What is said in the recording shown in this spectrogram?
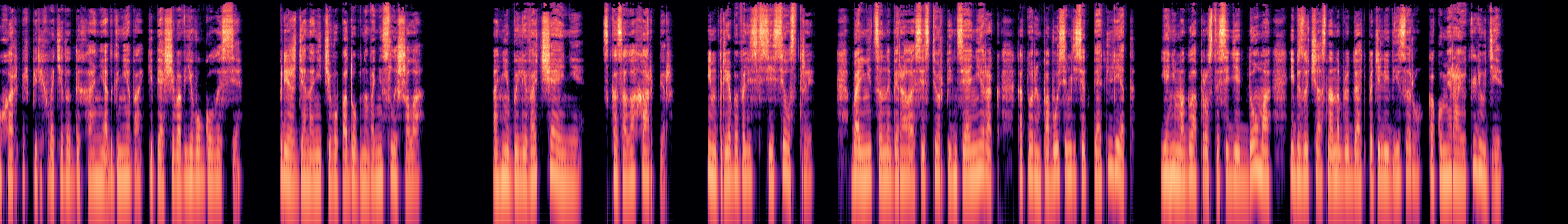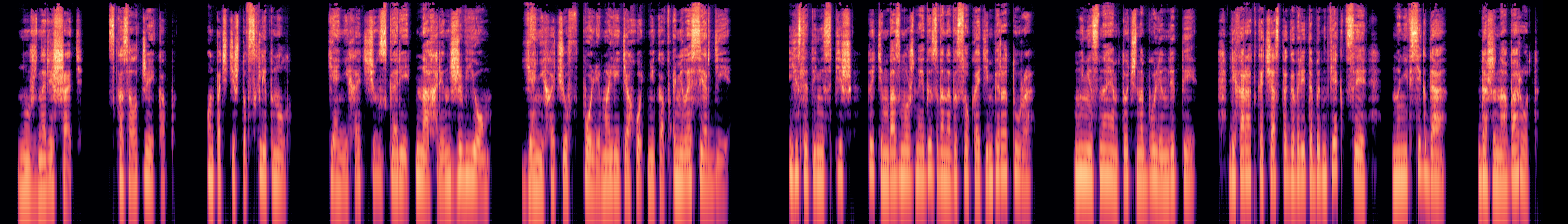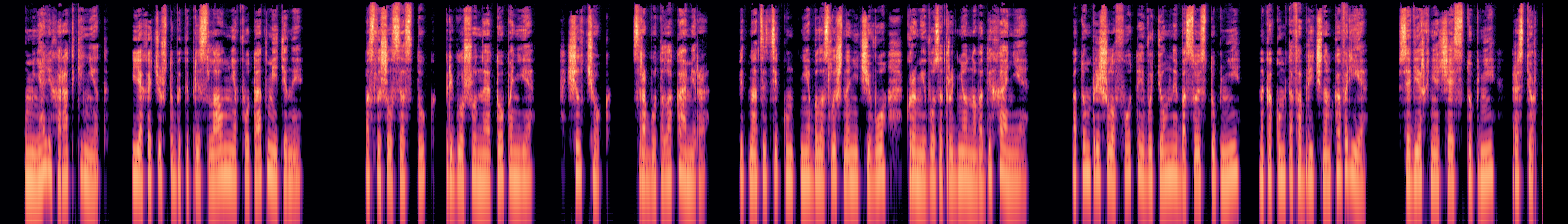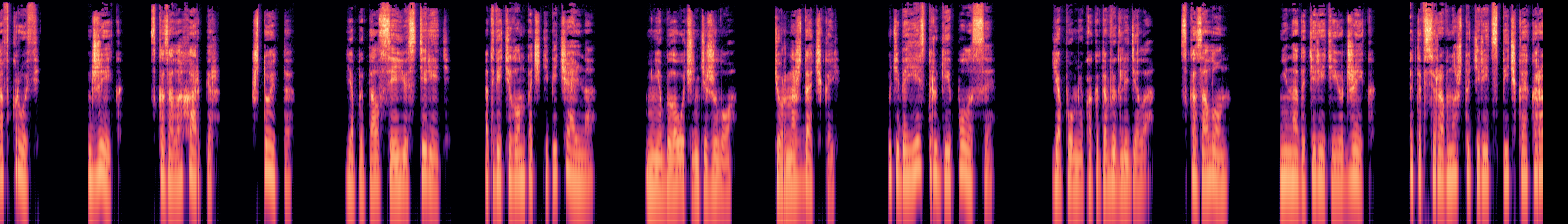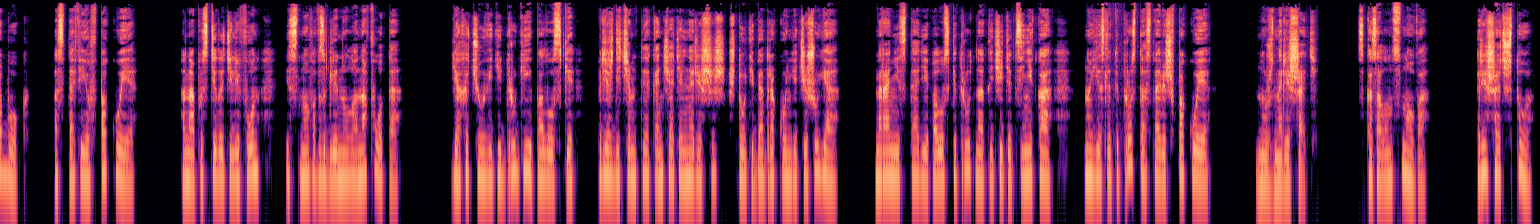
У Харпер перехватило дыхание от гнева, кипящего в его голосе. Прежде она ничего подобного не слышала. «Они были в отчаянии», — сказала Харпер. Им требовались все сестры. Больница набирала сестер-пенсионерок, которым по 85 лет, я не могла просто сидеть дома и безучастно наблюдать по телевизору, как умирают люди. «Нужно решать», — сказал Джейкоб. Он почти что всхлипнул. «Я не хочу сгореть нахрен живьем. Я не хочу в поле молить охотников о милосердии». «Если ты не спишь, то этим, возможно, и вызвана высокая температура. Мы не знаем точно, болен ли ты. Лихорадка часто говорит об инфекции, но не всегда. Даже наоборот. У меня лихорадки нет. Я хочу, чтобы ты прислал мне фото отметины. Послышался стук, приглушенное топанье. Щелчок. Сработала камера. 15 секунд не было слышно ничего, кроме его затрудненного дыхания. Потом пришло фото его темной босой ступни на каком-то фабричном ковре. Вся верхняя часть ступни растерта в кровь. «Джейк», — сказала Харпер, — «что это?» Я пытался ее стереть ответил он почти печально. Мне было очень тяжело. Тер наждачкой. У тебя есть другие полосы? Я помню, как это выглядело, сказал он. Не надо тереть ее, Джейк. Это все равно, что тереть спичкой коробок. Оставь ее в покое. Она опустила телефон и снова взглянула на фото. Я хочу увидеть другие полоски, прежде чем ты окончательно решишь, что у тебя драконья чешуя. На ранней стадии полоски трудно отличить от синяка, но если ты просто оставишь в покое, нужно решать, сказал он снова. Решать что?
